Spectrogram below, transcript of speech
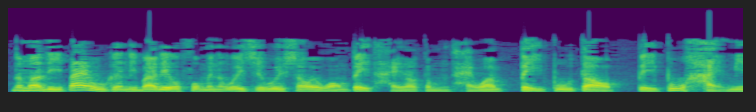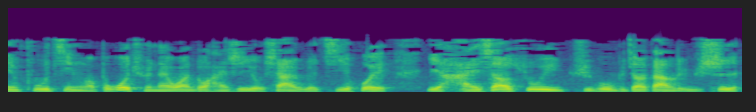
那么礼拜五跟礼拜六封面的位置会稍微往北抬到我们台湾北部到北部海面附近了。不过全台湾都还是有下雨的机会，也还是要注意局部比较大的雨势，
